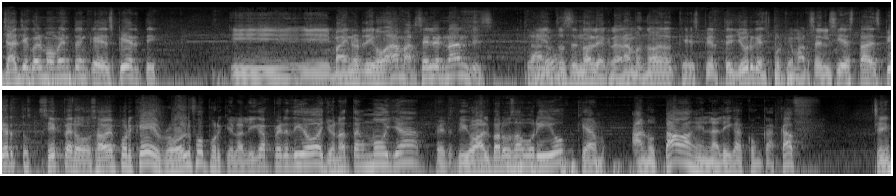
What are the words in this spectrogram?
ya llegó el momento en que despierte. Y, y Minor dijo, ah, Marcel Hernández. Y entonces no le aclaramos, no, que despierte Jürgens, porque Marcel sí está despierto. Sí, pero ¿sabe por qué, Rodolfo? Porque la liga perdió a Jonathan Moya, perdió a Álvaro Saborío, que anotaban en la liga con CACAF. Sí.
